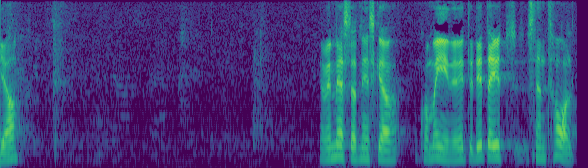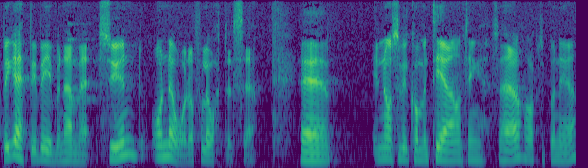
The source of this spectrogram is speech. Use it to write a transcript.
Ja. Jag vill mest att ni ska komma in i lite. Detta är ett centralt begrepp i Bibeln, här med synd och nåd och förlåtelse. Eh, är det någon som vill kommentera någonting så här, rakt upp och ner?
